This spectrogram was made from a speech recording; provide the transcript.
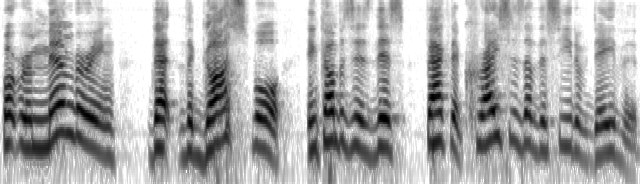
But remembering that the gospel encompasses this fact that Christ is of the seed of David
